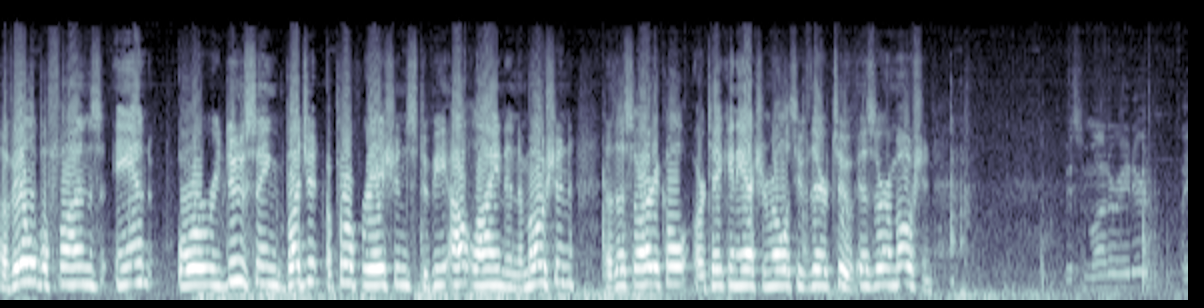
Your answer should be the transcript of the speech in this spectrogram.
available funds and or reducing budget appropriations to be outlined in the motion of this article or take any action relative thereto. Is there a motion? Mr. Moderator, I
